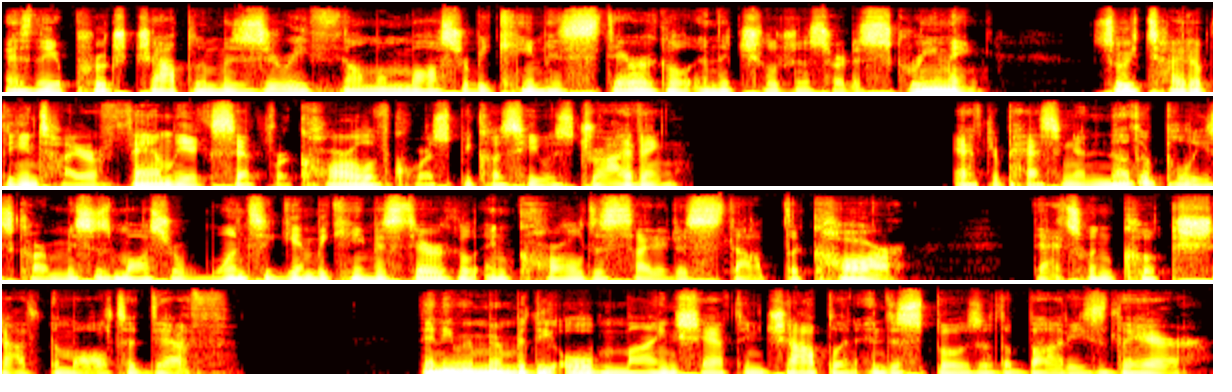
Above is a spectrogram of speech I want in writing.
As they approached Joplin, Missouri, Thelma Mosser became hysterical and the children started screaming. So he tied up the entire family, except for Carl, of course, because he was driving. After passing another police car, Mrs. Mosser once again became hysterical and Carl decided to stop the car. That's when Cook shot them all to death. Then he remembered the old mine shaft in Joplin and disposed of the bodies there.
